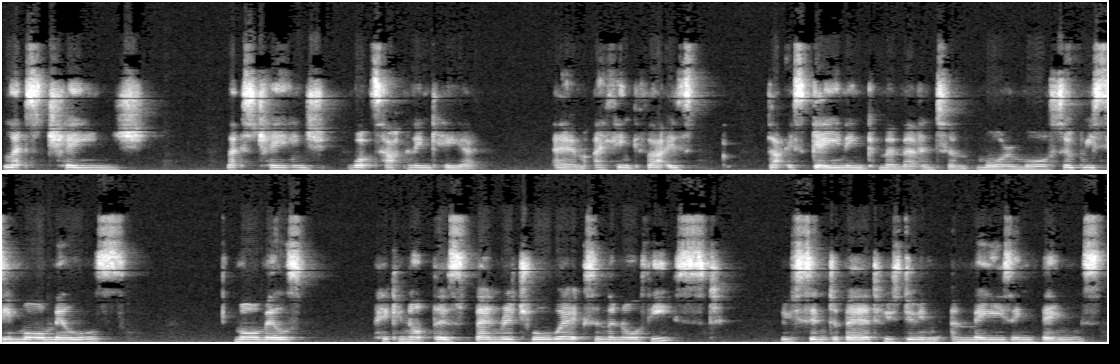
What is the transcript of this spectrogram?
let's change, let's change what's happening here. Um, I think that is that is gaining momentum more and more. So we see more mills, more mills picking up. There's Ben Benridge Woolworks in the northeast, Lucinda Bird, who's doing amazing things.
